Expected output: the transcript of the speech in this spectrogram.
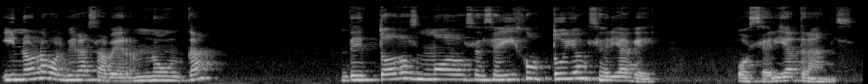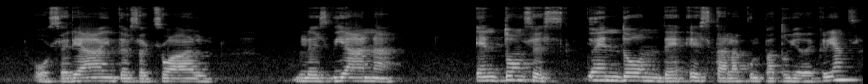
y no lo volvieras a ver nunca, de todos modos ese hijo tuyo sería gay, o sería trans, o sería intersexual, lesbiana. Entonces, ¿en dónde está la culpa tuya de crianza?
